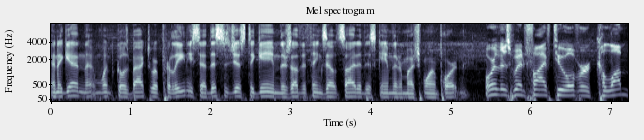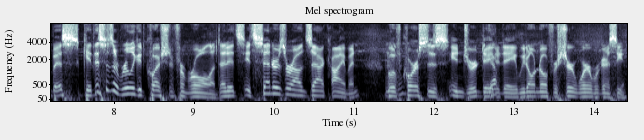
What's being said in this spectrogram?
and again, that goes back to what Perlini said. This is just a game. There's other things outside of this game that are much more important. Oilers win 5-2 over Columbus. Okay, this is a really good question from Roland, and it's it centers around Zach Hyman, who of course is injured day to day. We don't know for sure where we're going to see him,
